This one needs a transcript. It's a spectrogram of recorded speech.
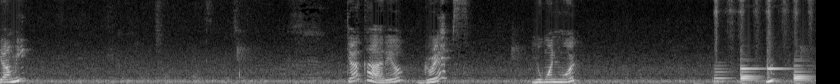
यमी क्या खा रहे हो? Grapes You want more? Hmm?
